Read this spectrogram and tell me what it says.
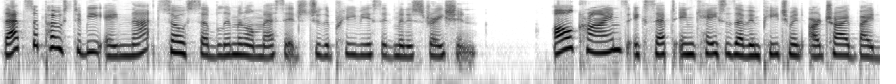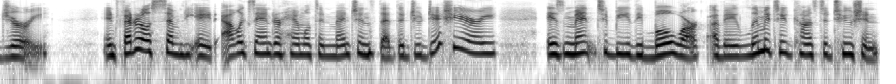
That's supposed to be a not so subliminal message to the previous administration. All crimes, except in cases of impeachment, are tried by jury. In Federalist 78, Alexander Hamilton mentions that the judiciary is meant to be the bulwark of a limited constitution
